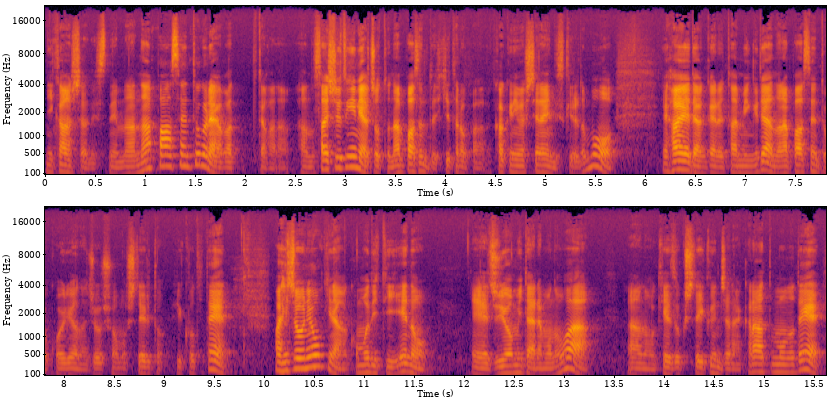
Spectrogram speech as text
に関してはですね7%ぐらい上がってたかなあの最終的にはちょっと何パーセント引けたのか確認はしてないんですけれども早い段階のタイミングでは7%を超えるような上昇もしているということで、まあ、非常に大きなコモディティへの需要みたいなものはあの継続していくんじゃないかなと思うので、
